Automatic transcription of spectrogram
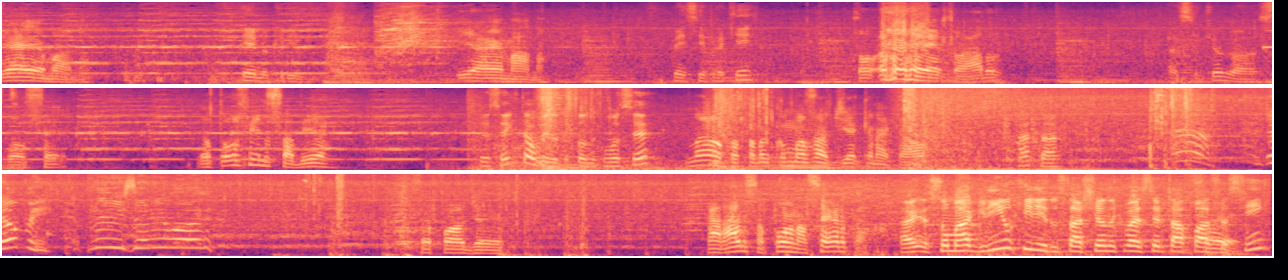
E aí, mano? E aí, meu querido? E aí, mano? Pensei por aqui? Tô- É, claro. Assim que eu gosto. Você. Eu tô ouvindo, sabia? Eu sei que tá ouvindo, eu tô falando com você. Não, eu tô falando com uma vadia aqui na calça. Ah, tá. Help me! Please, anyone! Você pode aí. Caralho, essa porra não acerta? Ah, eu sou magrinho, querido. Você tá achando que vai acertar fácil assim?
